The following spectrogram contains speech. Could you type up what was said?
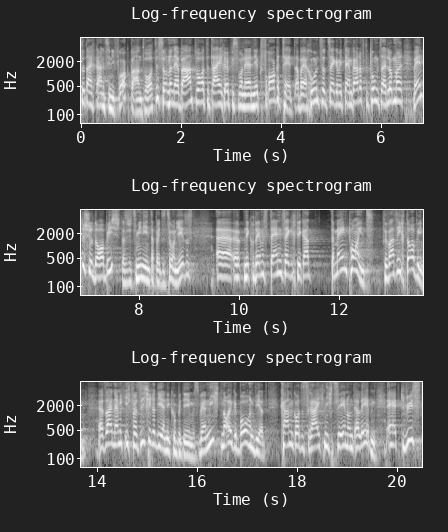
tut eigentlich gar nicht seine Frage beantworten, sondern er beantwortet eigentlich etwas, was er nie gefragt hat. Aber er kommt sozusagen mit dem gerade auf den Punkt und sagt, schau mal, wenn du schon da bist, das ist jetzt meine Interpretation, Jesus, äh, Nikodemus, dann sage ich dir gerade, der Main Point, für was ich da bin. Er sagt nämlich, ich versichere dir, Nikodemus, wer nicht neu geboren wird, kann Gottes Reich nicht sehen und erleben. Er hat gewusst,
